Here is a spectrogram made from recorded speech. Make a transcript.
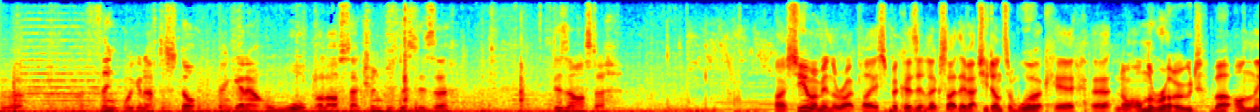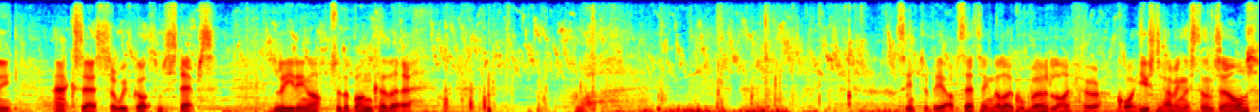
But I think we're gonna have to stop and get out and walk the last section because this is a disaster. I assume I'm in the right place because it looks like they've actually done some work here, uh, not on the road, but on the access. So we've got some steps leading up to the bunker there. Seem to be upsetting the local bird life who are quite used to having this to themselves.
